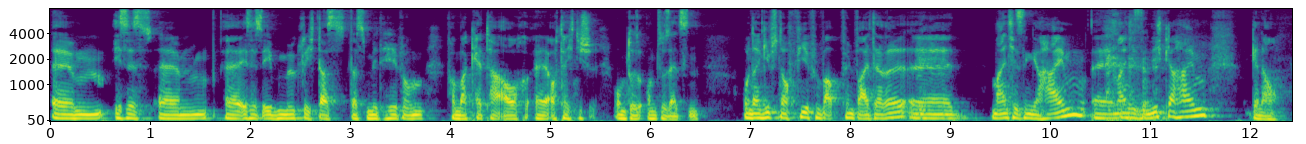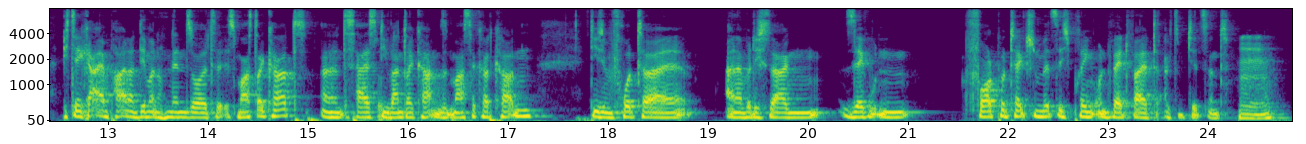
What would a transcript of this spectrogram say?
ähm, ist es ähm, äh, ist es eben möglich, das das mit Hilfe von, Marketa auch äh, auch technisch um, umzusetzen. Und dann gibt's noch vier, fünf, fünf weitere. Äh, manche sind geheim, äh, manche sind nicht geheim. Genau. Ich denke, ein Partner, den man noch nennen sollte, ist Mastercard. Äh, das heißt, die Wandterkarten sind Mastercard-Karten, die den Vorteil einer, würde ich sagen, sehr guten Fall Protection mit sich bringen und weltweit akzeptiert sind. Mhm.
